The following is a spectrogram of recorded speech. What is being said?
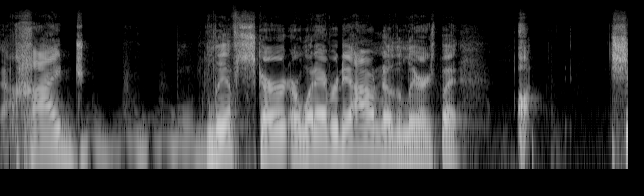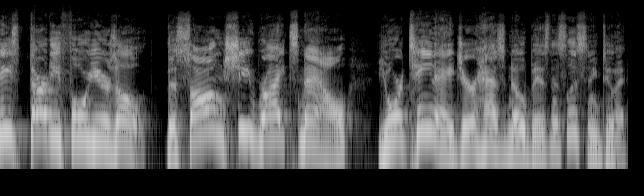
high d- lift skirt or whatever it is. I don't know the lyrics, but uh, she's 34 years old. The song she writes now, your teenager has no business listening to it.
